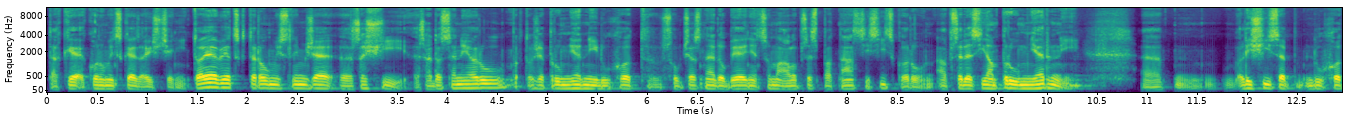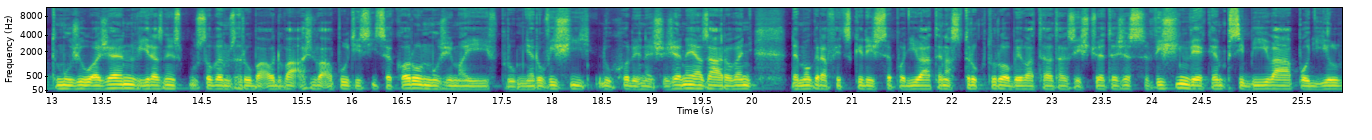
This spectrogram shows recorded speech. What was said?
tak je ekonomické zajištění. To je věc, kterou myslím, že řeší řada seniorů, protože průměrný důchod v současné době je něco málo přes 15 tisíc korun a předesílám průměrný. Eh, liší se důchod mužů a žen výrazným způsobem zhruba o 2 až 2,5 tisíce korun. Muži mají v průměru vyšší důchody než ženy a zároveň demograficky, když se podíváte na strukturu obyvatel, tak zjišťujete, že s vyšším věkem přibývá podíl,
